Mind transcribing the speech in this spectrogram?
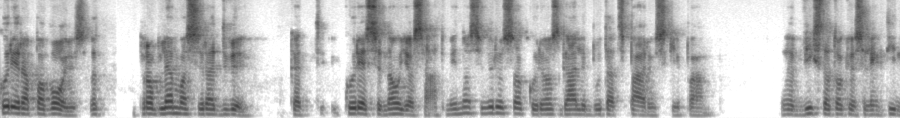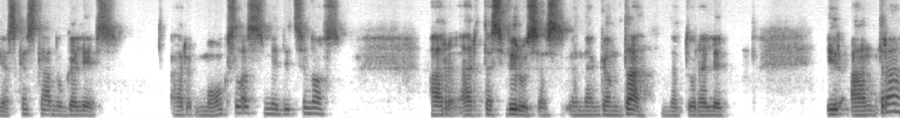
kur yra pavojus? Vat problemos yra dvi, kad kuriasi naujos atmainos viruso, kurios gali būti atsparios skiepam. Vyksta tokios lenktynės, kas ką nugalės. Ar mokslas medicinos, ar, ar tas virusas, ne gamta natūrali. Ir antra,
